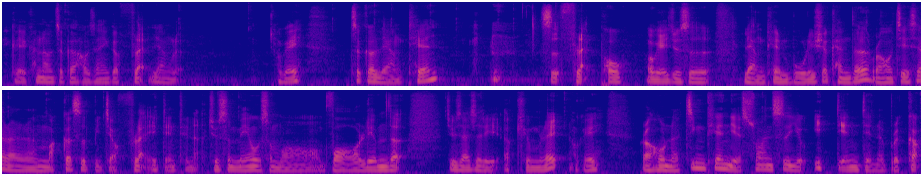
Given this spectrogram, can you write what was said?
你可以看到这个好像一个 flat 一样的，OK，这个两天是 flat pole。OK，就是两天 bullish candle，然后接下来呢，马克是比较 flat 一点点的，就是没有什么 volume 的，就在这里 accumulate。OK，然后呢，今天也算是有一点点的 breakout。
